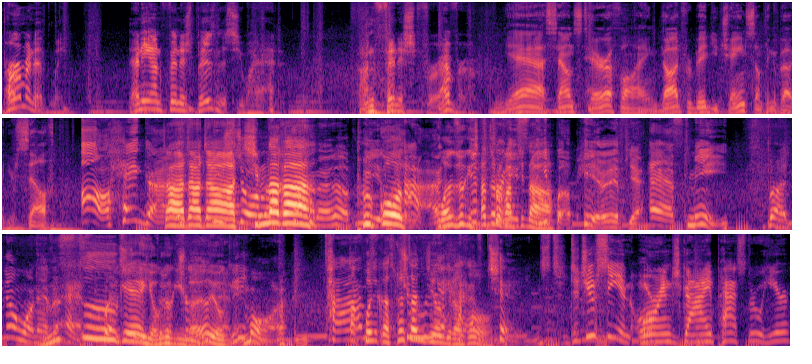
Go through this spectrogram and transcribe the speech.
permanently. Any unfinished business you had, unfinished forever. Yeah, sounds terrifying. God forbid you change something about yourself. Oh, hey guys. 자, 자, 자, You sure 집 up 불꽃. 원숭이 It's 찾으러 pretty 갑시다. steep up here if you ask me. But no one ever asks 눈쓰게 questions to 영역인가요, 여기? 딱 보니까 설산 지역이라서. Did you see an orange guy pass through here?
